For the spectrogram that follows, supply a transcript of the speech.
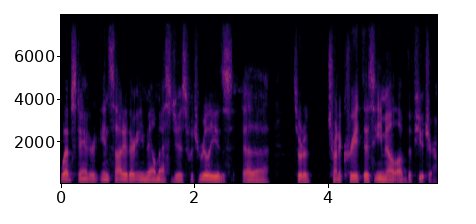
web standard inside of their email messages, which really is uh, sort of trying to create this email of the future.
